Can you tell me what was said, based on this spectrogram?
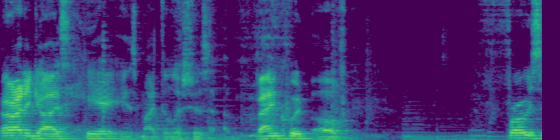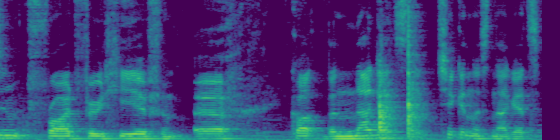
Alrighty guys, here is my delicious banquet of frozen fried food here from Earth. Got the nuggets, the chickenless nuggets,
